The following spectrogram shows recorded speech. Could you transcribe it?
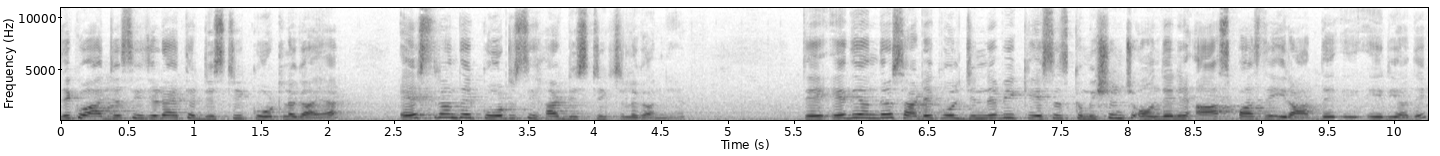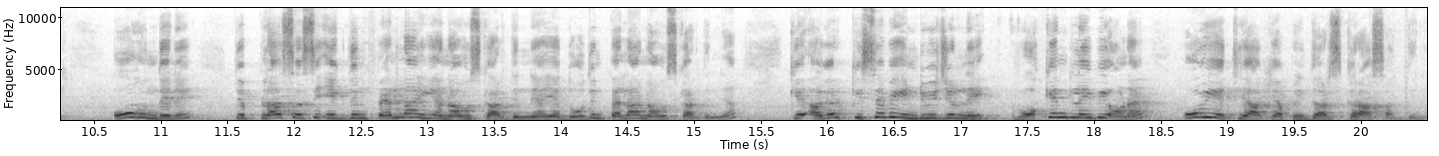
ਦੇਖੋ, ਅੱਜ ਅਸੀਂ ਜਿਹੜਾ ਇੱਥੇ ਡਿਸਟ੍ਰਿਕਟ ਕੋਰਟ ਲਗਾਇਆ, ਇਸ ਤਰ੍ਹਾਂ ਦੇ ਕੋਰਟ ਅਸੀਂ ਹਰ ਡਿਸਟ੍ਰਿਕਟ 'ਚ ਲਗਾਉਂਦੇ ਹਾਂ। ਤੇ ਇਹਦੇ ਅੰਦਰ ਸਾਡੇ ਕੋਲ ਜਿੰਨੇ ਵੀ ਕੇਸਸ ਕਮਿਸ਼ਨ 'ਚ ਆਉਂਦੇ ਨੇ, ਆਸ-ਪਾਸ ਦੇ ਇਰਾਦ ਦੇ ਏਰੀਆ ਦੇ, ਉਹ ਹੁੰਦੇ ਨੇ। ਤੇ ਪਲੱਸ ਅਸੀਂ ਇੱਕ ਦਿਨ ਪਹਿਲਾਂ ਹੀ ਅਨਾਉਂਸ ਕਰ ਦਿੰਨੇ ਆ ਜਾਂ ਦੋ ਦਿਨ ਪਹਿਲਾਂ ਅਨਾਉਂਸ ਕਰ ਦਿੰਨੇ ਆ ਕਿ ਅਗਰ ਕਿਸੇ ਵੀ ਇੰਡੀਵਿਜੂਅਲ ਨੇ ਵਾਕ ਇਨ ਲਈ ਵੀ ਆਉਣਾ ਉਹ ਵੀ ਇੱਥੇ ਆ ਕੇ ਆਪਣੀ ਦਰਜ ਕਰਾ ਸਕਦੇ ਨੇ।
